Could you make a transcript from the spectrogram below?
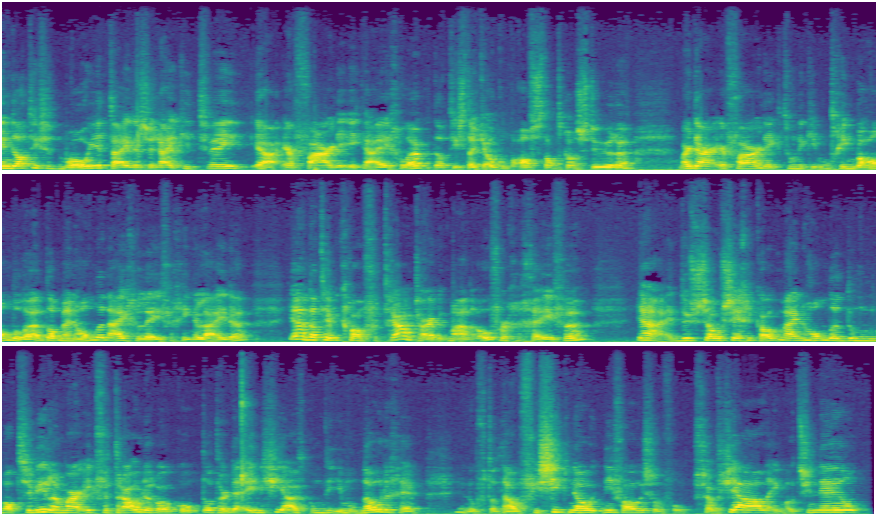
En dat is het mooie. Tijdens Reiki 2 ja, ervaarde ik eigenlijk. Dat is dat je ook op afstand kan sturen. Maar daar ervaarde ik toen ik iemand ging behandelen. Dat mijn handen een eigen leven gingen leiden. Ja, dat heb ik gewoon vertrouwd. Daar heb ik me aan overgegeven. Ja, dus zo zeg ik ook. Mijn handen doen wat ze willen. Maar ik vertrouw er ook op dat er de energie uitkomt die iemand nodig heeft. En of dat nou fysiek niveau is. Of op sociaal, emotioneel.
